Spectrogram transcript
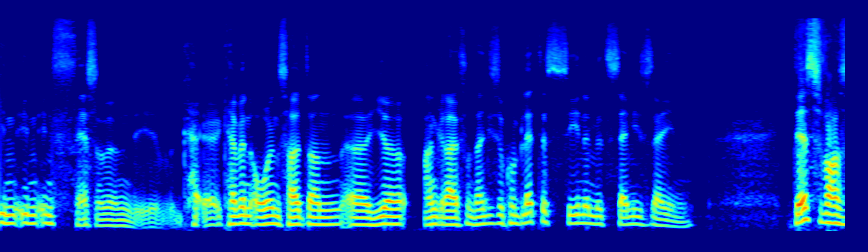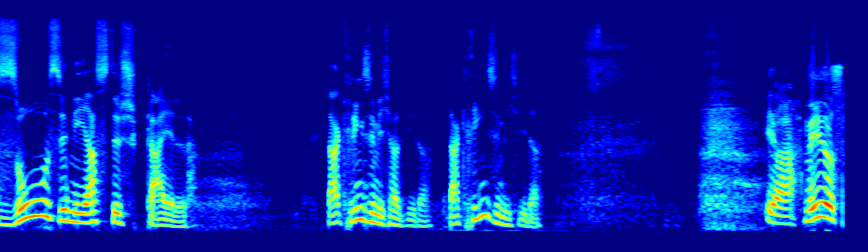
in, in, in Fesseln. Äh, Kevin Owens halt dann äh, hier angreifen und dann diese komplette Szene mit Sami Zayn. das war so cineastisch geil. Da kriegen sie mich halt wieder. Da kriegen sie mich wieder. Ja, nee, das,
